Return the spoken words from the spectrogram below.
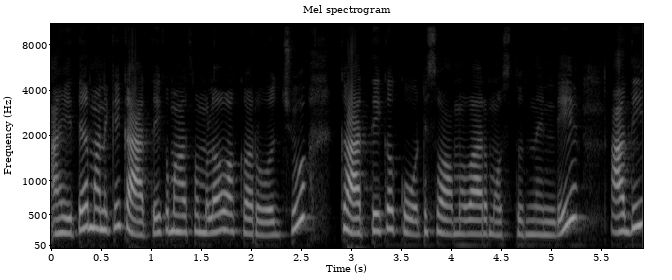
అయితే మనకి కార్తీక మాసంలో ఒక రోజు కార్తీక కోటి సోమవారం వస్తుందండి. అది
